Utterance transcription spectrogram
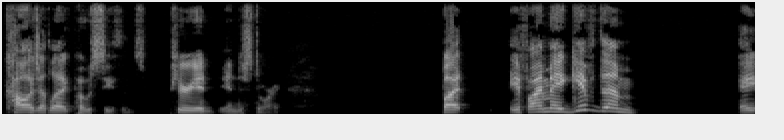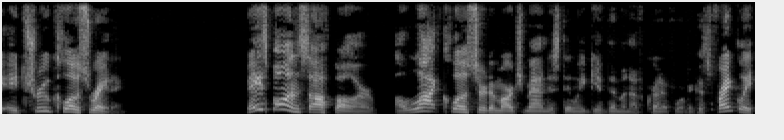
college athletic postseasons. Period. End of story. But if I may give them a, a true close rating, baseball and softball are a lot closer to March Madness than we give them enough credit for. Because frankly,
